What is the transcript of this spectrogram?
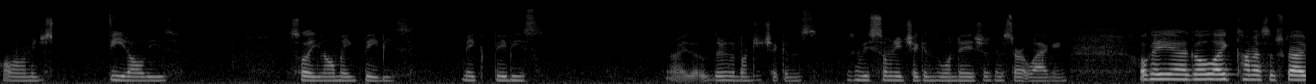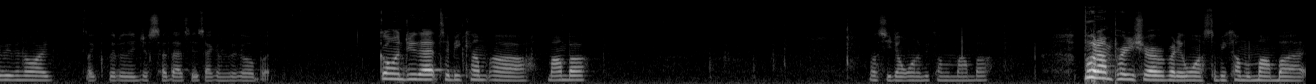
hold on, let me just feed all these so you know make babies. Make babies. Alright, there's a bunch of chickens. There's gonna be so many chickens one day, it's just gonna start lagging. Okay, yeah, go like, comment, subscribe, even though I, like, literally just said that two seconds ago, but go and do that to become, uh, Mamba. Unless you don't want to become a Mamba. But I'm pretty sure everybody wants to become a Mamba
